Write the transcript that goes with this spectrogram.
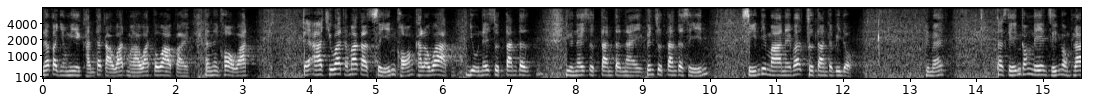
แล้วก็ยังมีขันธกาวัดมหาวัดก็ว่าไป อันนั้นข้อวัด แต่อาชีวธรรมกศีลของคารวะอยู่ในสุดตันตอยู่ในสุดตันตในเป็นสุดตันตศีล ศีลที่มาในพระสุตตันตปิฎกเห็นไหมถ้าศีลของเนนศีลของพระ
